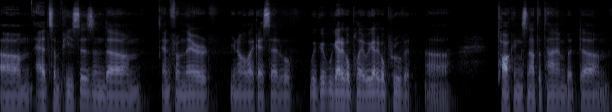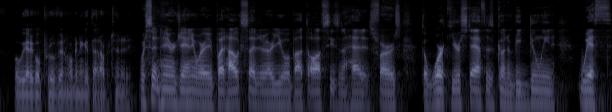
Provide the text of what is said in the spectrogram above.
um, add some pieces, and um, and from there, you know, like I said, we'll, we we got to go play. We got to go prove it. Uh, talking's not the time, but um, but we got to go prove it, and we're going to get that opportunity. We're sitting here in January, but how excited are you about the off season ahead as far as the work your staff is going to be doing with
